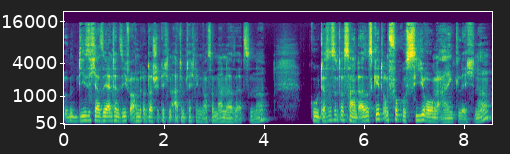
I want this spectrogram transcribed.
die sich ja sehr intensiv auch mit unterschiedlichen Atemtechniken auseinandersetzen. Ne? Gut, das ist interessant. Also es geht um Fokussierung eigentlich. Ne?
